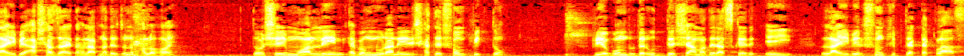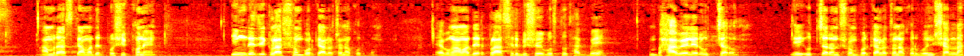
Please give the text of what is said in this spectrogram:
লাইভে আসা যায়, তাহলে আপনাদের জন্য ভালো হয়। তো সেই মোয়াল্লিম এবং নুরানির সাথে সম্পৃক্ত। প্রিয় বন্ধুদের উদ্দেশ্যে আমাদের আজকের এই লাইভের সংক্ষিপ্ত একটা ক্লাস আমরা আজকে আমাদের প্রশিক্ষণে ইংরেজি ক্লাস সম্পর্কে আলোচনা করব। এবং আমাদের ক্লাসের বিষয়বস্তু থাকবে ভাওয়েলের উচ্চারণ। এই উচ্চারণ সম্পর্কে আলোচনা করব ইনশাল্লাহ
